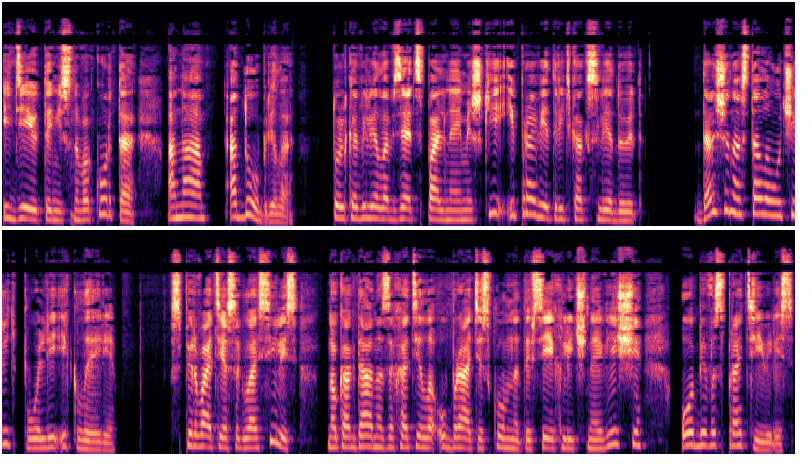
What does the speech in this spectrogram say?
Идею теннисного корта она одобрила, только велела взять спальные мешки и проветрить как следует. Дальше настала очередь Полли и Клэри. Сперва те согласились, но когда она захотела убрать из комнаты все их личные вещи, обе воспротивились.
